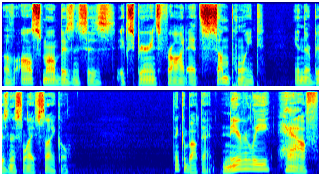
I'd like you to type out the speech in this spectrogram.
of all small businesses experience fraud at some point in their business life cycle. Think about that. Nearly half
